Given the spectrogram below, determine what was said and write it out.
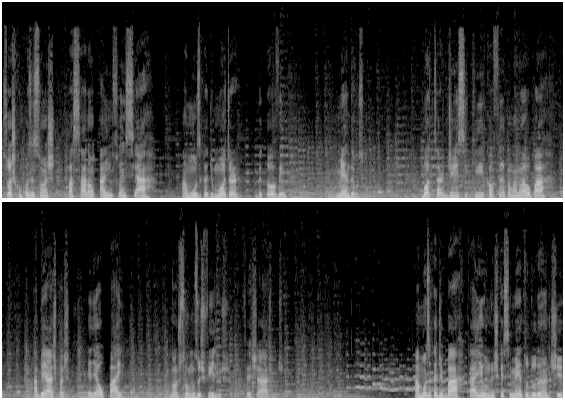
Suas composições passaram a influenciar a música de Mozart, Beethoven Mendelssohn. Mozart disse que Carl Philipp Emanuel Bach, abre aspas, ele é o pai, nós somos os filhos, fecha aspas. A música de Bach caiu no esquecimento durante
